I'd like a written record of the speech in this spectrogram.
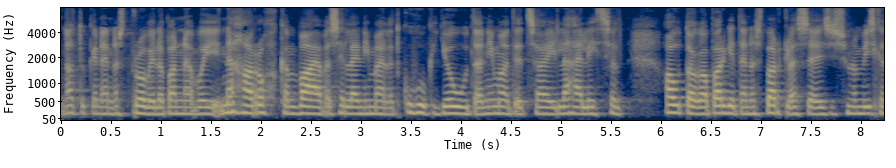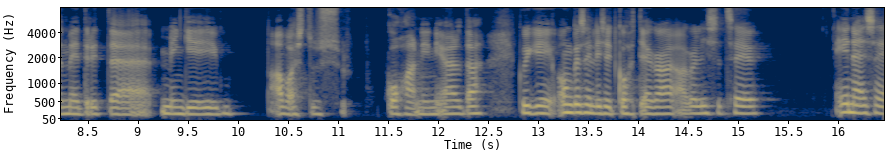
natukene ennast proovile panna või näha rohkem vaeva selle nimel, et kuhugi jõuda niimoodi, et sa ei lähe lihtsalt autoga, pargid ennast parklasse ja siis sul on viiskümmend meetrit äh, mingi avastuskohani nii-öelda. kuigi on ka selliseid kohti, aga, aga lihtsalt see enese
